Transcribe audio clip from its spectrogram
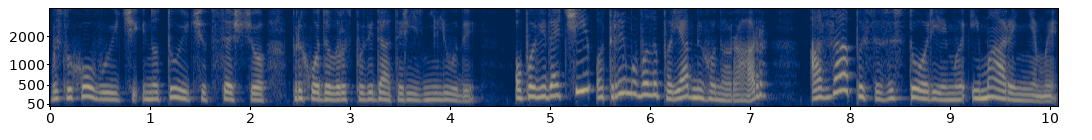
вислуховуючи і нотуючи все, що приходили розповідати різні люди. Оповідачі отримували порядний гонорар, а записи з історіями і мареннями,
